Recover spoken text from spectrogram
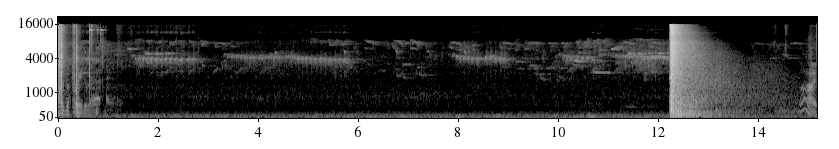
I was afraid of that. All right,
